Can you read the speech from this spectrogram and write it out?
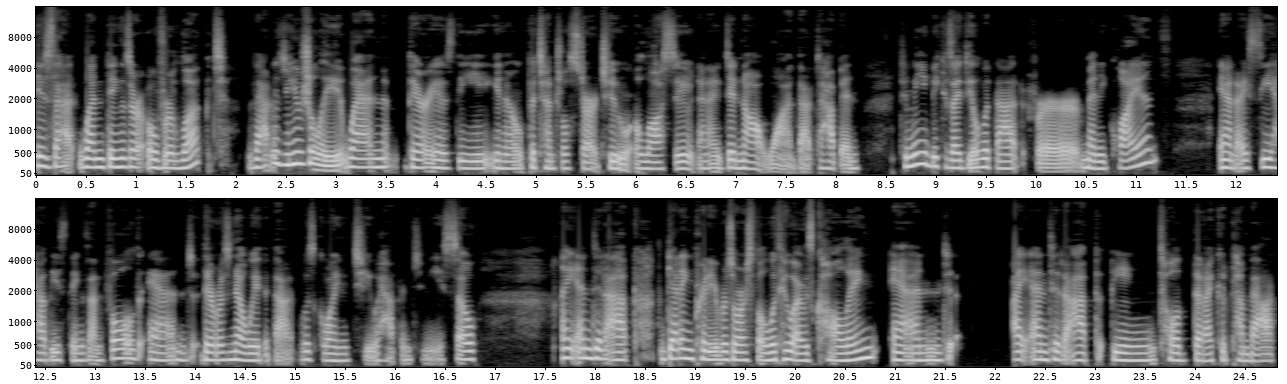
is that when things are overlooked, that is usually when there is the, you know, potential start to a lawsuit. And I did not want that to happen to me because I deal with that for many clients and I see how these things unfold. And there was no way that that was going to happen to me. So I ended up getting pretty resourceful with who I was calling and I ended up being told that I could come back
